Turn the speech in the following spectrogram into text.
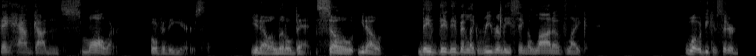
they have gotten smaller over the years, you know, a little bit. So, you know, they've they, they've been like re-releasing a lot of like what would be considered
